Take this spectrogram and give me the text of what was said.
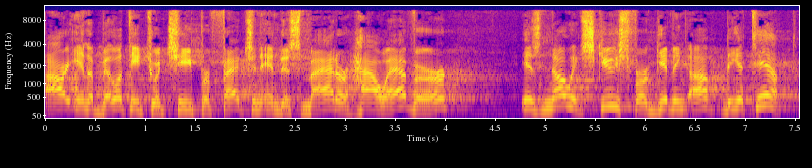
Our inability to achieve perfection in this matter, however, is no excuse for giving up the attempt.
